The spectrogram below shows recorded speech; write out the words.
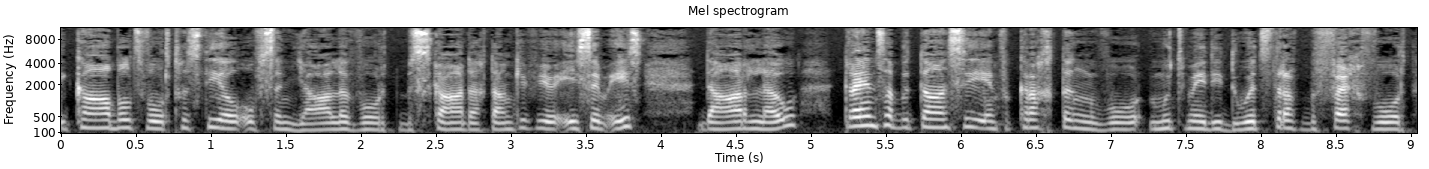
die kabels word gesteel of signale word beskadig. Dankie vir jou SMS. Daar Lou, treinsabotasie en verkrachting word moet met die doodstraf beveg word.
